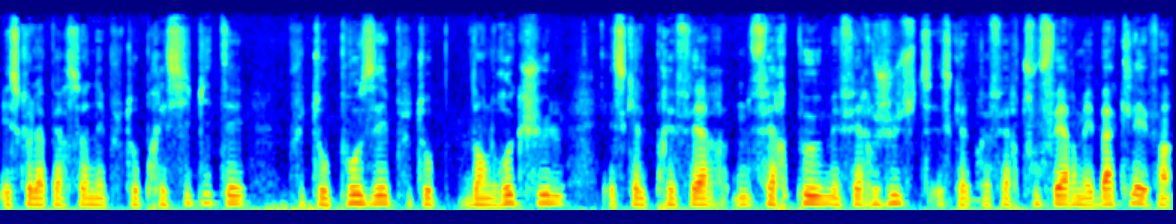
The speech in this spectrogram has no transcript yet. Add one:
Est-ce que la personne est plutôt précipitée, plutôt posée, plutôt dans le recul? Est-ce qu'elle préfère faire peu mais faire juste? Est-ce qu'elle préfère tout faire mais bâcler? Enfin,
